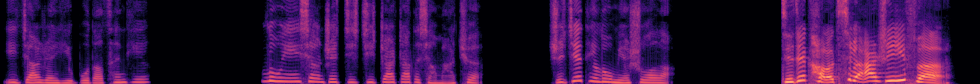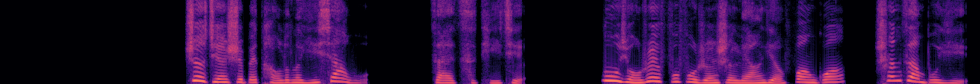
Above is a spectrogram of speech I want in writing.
一家人移步到餐厅。陆英像只叽叽喳喳的小麻雀，直接替陆眠说了：“姐姐考了七百二十一分。”这件事被讨论了一下午，再次提起，陆永瑞夫妇仍是两眼放光，称赞不已。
